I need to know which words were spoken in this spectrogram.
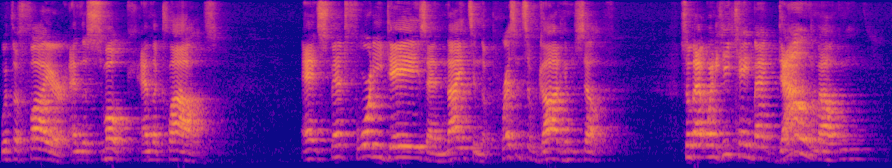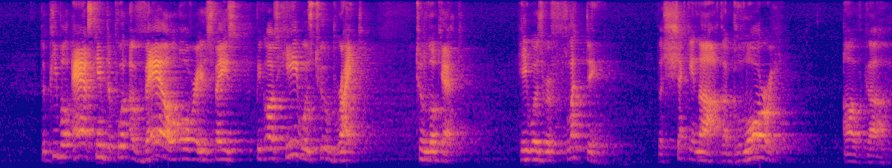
with the fire and the smoke and the clouds and spent 40 days and nights in the presence of God himself. So that when he came back down the mountain, the people asked him to put a veil over his face because he was too bright to look at. He was reflecting the Shekinah, the glory of God.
